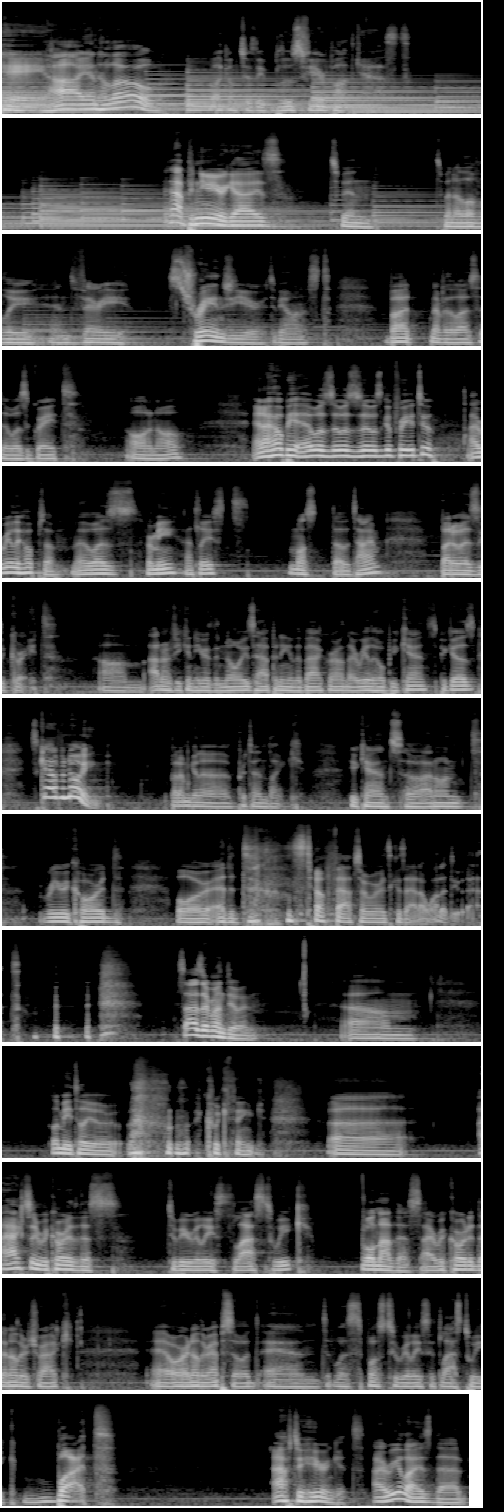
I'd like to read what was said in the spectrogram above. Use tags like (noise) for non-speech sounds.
Hey, hi, and hello. Welcome to the Blue Sphere podcast. Happy New Year, guys. It's been it's been a lovely and very strange year, to be honest. But nevertheless, it was great, all in all. And I hope it was it was it was good for you too. I really hope so. It was for me, at least, most of the time. But it was great. Um, I don't know if you can hear the noise happening in the background. I really hope you can't because it's kind of annoying. But I'm gonna pretend like you can't, so I don't re-record or edit (laughs) stuff afterwards because I don't want to do that. (laughs) so how's everyone doing? Um, let me tell you (laughs) a quick thing. Uh, I actually recorded this to be released last week. Well, not this. I recorded another track uh, or another episode and was supposed to release it last week. But after hearing it, I realized that.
